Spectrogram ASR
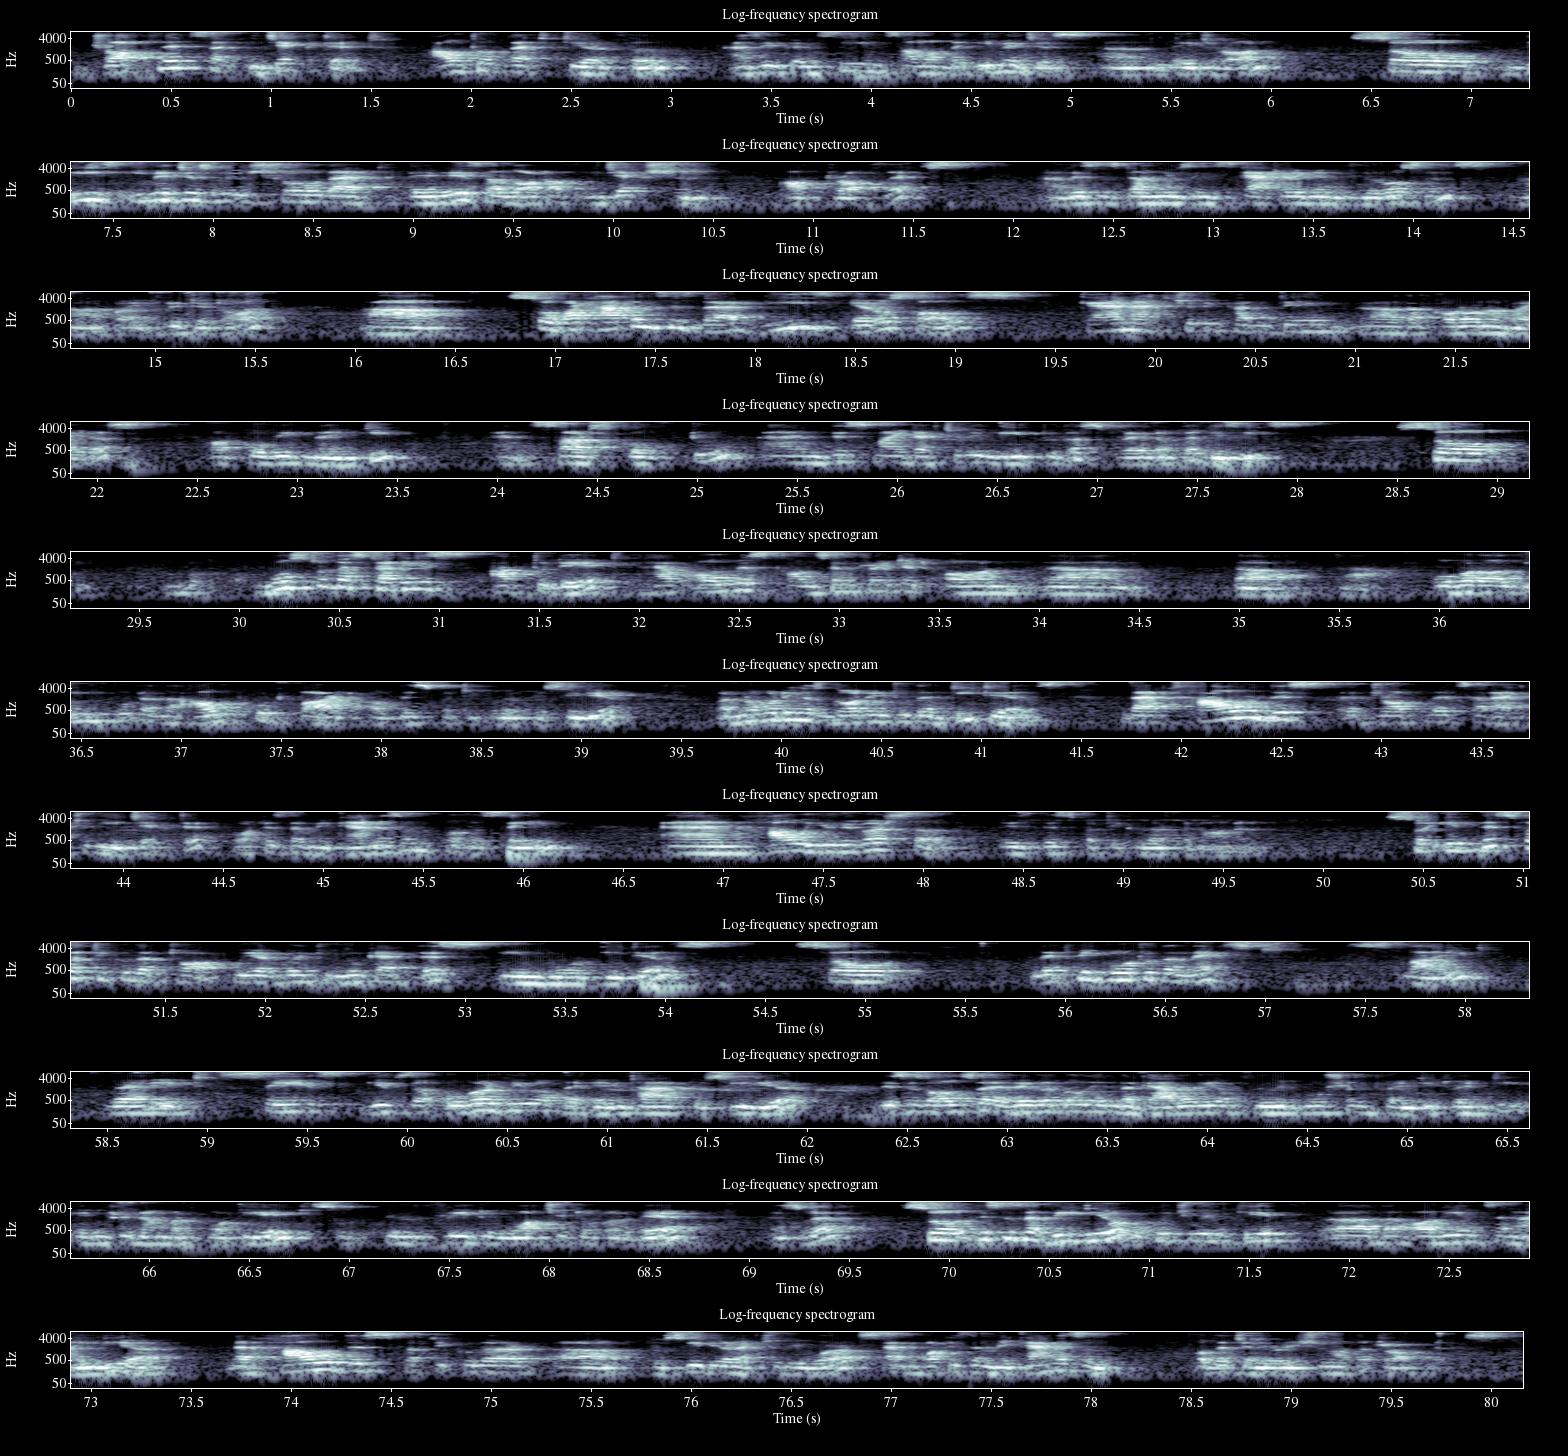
droplets are ejected out of that tear film, as you can see in some of the images uh, later on. So these images will show that there is a lot of ejection of droplets. Uh, this is done using scattering and fluorescence uh, by Frit et al. Uh, so what happens is that these aerosols can actually contain uh, the coronavirus or COVID-19 and SARS-CoV-2 and this might actually lead to the spread of the disease. So most of the studies up to date have always concentrated on uh, the, the overall input and the output part of this particular procedure, but nobody has got into the details that how these uh, droplets are actually ejected, what is the mechanism for the same, and how universal is this particular phenomenon. So in this particular talk, we are going to look at this in more details. So let me go to the next slide where it says, gives the overview of the entire procedure this is also available in the Gallery of Fluid Motion 2020, entry number 48. So feel free to watch it over there as well. So this is a video which will give uh, the audience an idea that how this particular uh, procedure actually works and what is the mechanism for the generation of the droplets.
